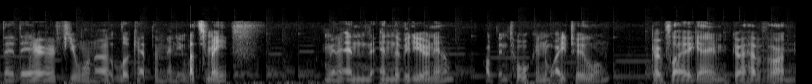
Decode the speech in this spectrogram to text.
they're there if you want to look at them anyway. That's me. I'm going to end, end the video now. I've been talking way too long. Go play a game. Go have fun.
